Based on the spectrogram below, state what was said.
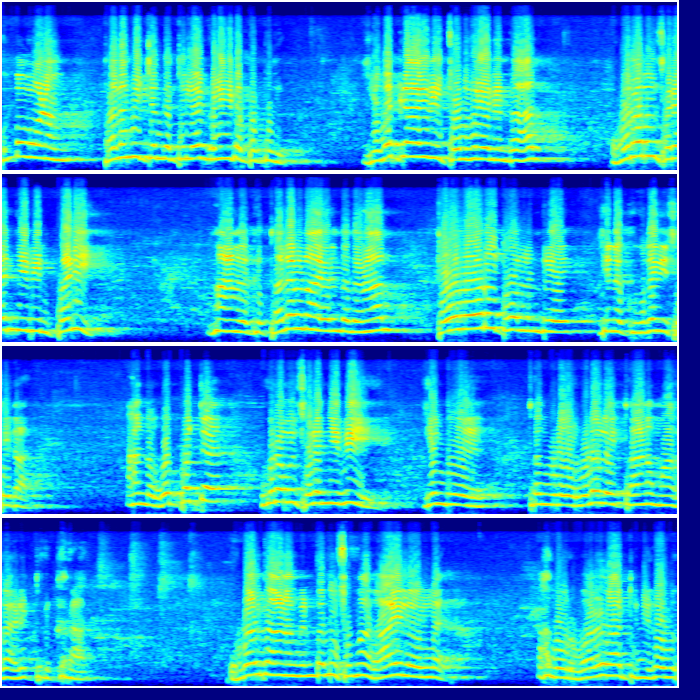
கும்பகோணம் தலைமைச் சங்கத்திலே வெளியிடப்பட்டது. எதற்காக இதை சொல்கிறேன் என்றால் உறவு சிரஞ்சீவியின் பணி நான் அதற்கு தலைவனாக இருந்ததனால் தோளோடு தோல் என்று எனக்கு உதவி செய்தார். அந்த ஒப்பற்ற உறவு சிரஞ்சீவி என்று தன்னுடைய உடலை தானமாக அளித்திருக்கிறார். உடல் தானம் என்பது சும்மா வாயில் இல்லை அது ஒரு வரலாற்று நிகழ்வு.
